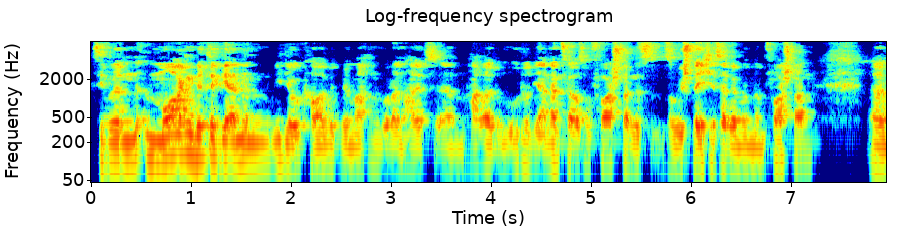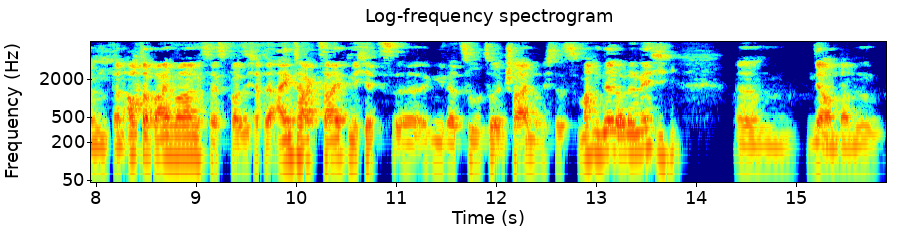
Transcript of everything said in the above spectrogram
Sie würden morgen bitte gerne einen Videocall mit mir machen, wo dann halt ähm, Harald und Udo, die anderen zwei aus dem Vorstand, das, so ein Gespräch ist ja wenn man mit dem Vorstand, ähm, dann auch dabei waren. Das heißt quasi, ich hatte einen Tag Zeit, mich jetzt äh, irgendwie dazu zu entscheiden, ob ich das machen will oder nicht. Mhm. Ähm, ja, und dann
